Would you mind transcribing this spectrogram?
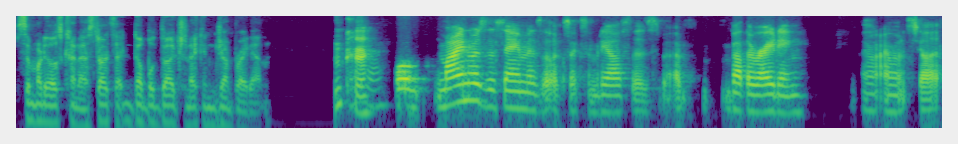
somebody else kind of starts that double dutch and I can jump right in. Okay. Well, mine was the same as it looks like somebody else's uh, about the writing. I, don't- I won't steal it.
